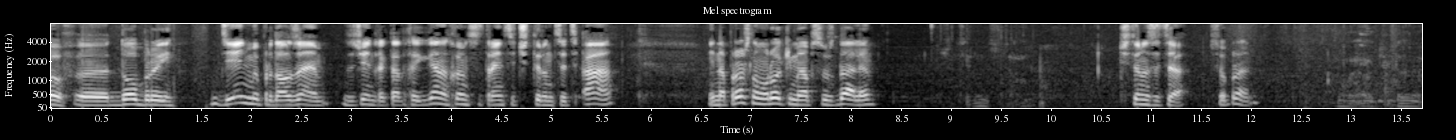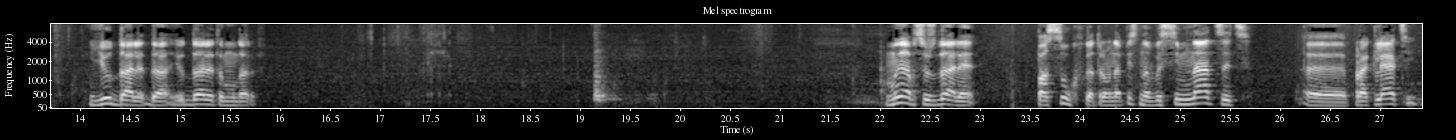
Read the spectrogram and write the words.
То, э, добрый день. Мы продолжаем изучение трактата Хагига. Находимся на странице 14а. И на прошлом уроке мы обсуждали 14а. Все правильно? Юдали, да. Юдали это Мударев. Мы обсуждали посук, в котором написано 18 э, проклятий,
